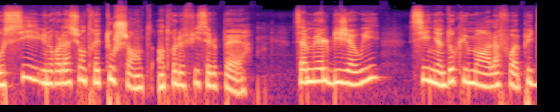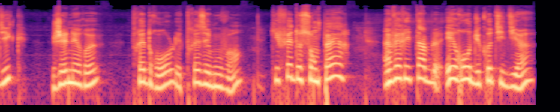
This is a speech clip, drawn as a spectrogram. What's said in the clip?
aussi une relation très touchante entre le fils et le père. Samuel Bijawi signe un document à la fois pudique, généreux, très drôle et très émouvant, qui fait de son père un véritable héros du quotidien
